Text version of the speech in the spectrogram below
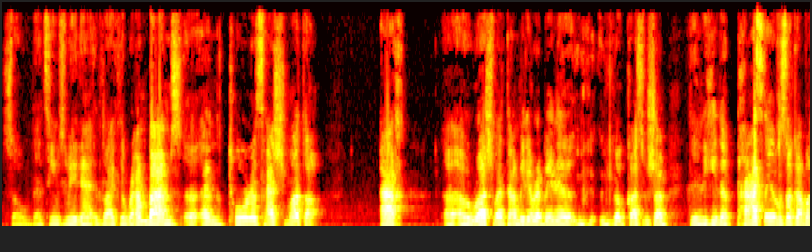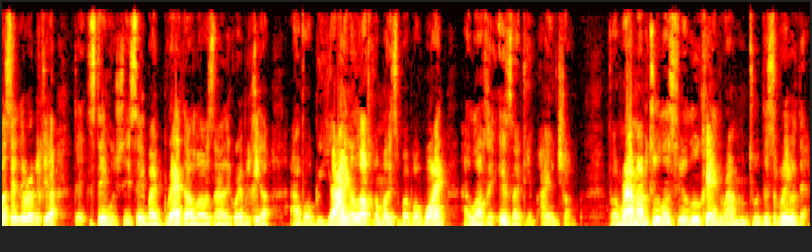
So that seems to be again like the Rambam's uh, and Torah's Hashmata. Ach, uh, Rosh Vatamid Rabbeinu Kasu Sham. Then he the they also say the Rabbi Chia. They distinguish. They say by bread Allah is not like Rabbi Chia. Avo biyayin halacha but by wine halacha is like him. Ayin Sham. From Rambam to Los Filu Kain, Rambam to disagree with that.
